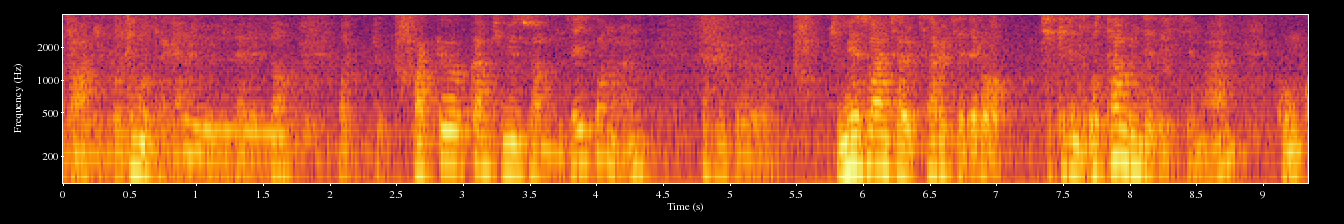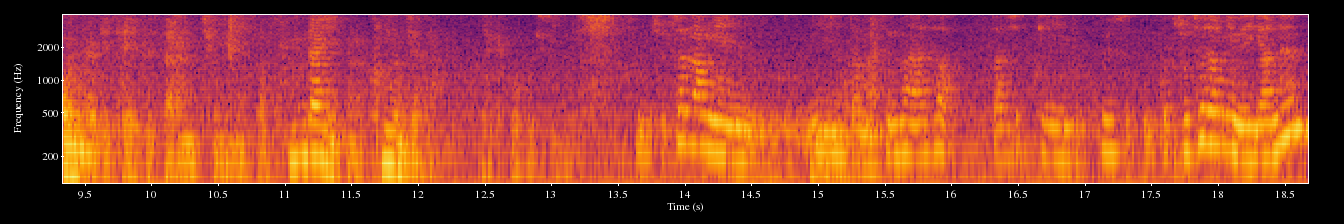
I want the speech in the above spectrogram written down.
정확히 보지 못하게 하는 음. 것이다. 그래서 어, 주- 박교육감 주민소환 문제 이거는 사실 그 주민소환 절차를 제대로 지키지 못한 문제도 있지만 공권력이 개입했다는 측면에서 상당히 이거는 큰 문제다 이렇게 보고 있습니다. 지금 조 차장님이 또 말씀하셨다시피 그조 차장님 의견은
